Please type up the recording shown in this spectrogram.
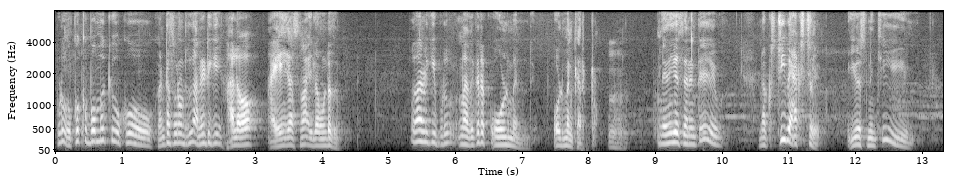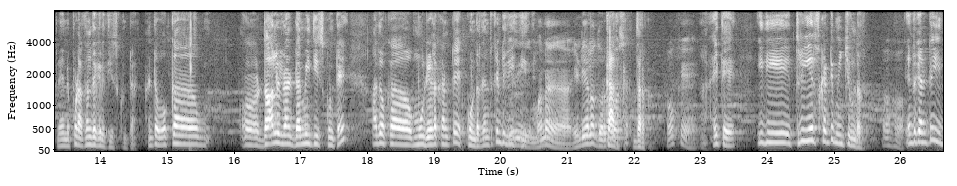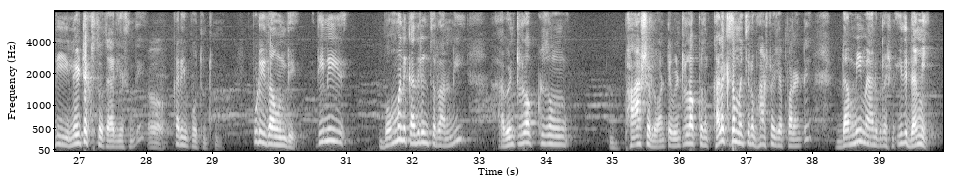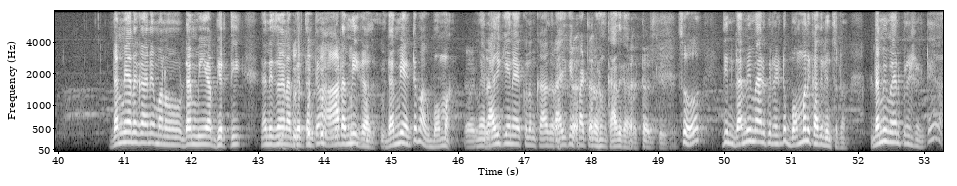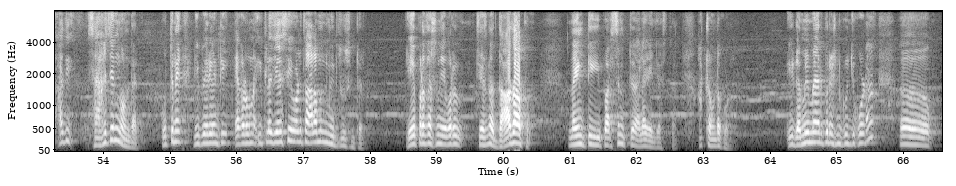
ఇప్పుడు ఒక్కొక్క బొమ్మకి ఒక్కో కంఠస్వరం ఉంటుంది అన్నిటికీ హలో ఏం చేస్తున్నా? ఇలా ఉండదు. దానికి ఇప్పుడు నా దగ్గర ఓల్డ్ మ్యాన్ ఉంది ఓల్డ్ మ్యాన్ క్యారెక్టర్ నేను ఏం చేశానంటే నాకు స్టీవ్ యాక్స్టల్ యూఎస్ నుంచి నేను ఎప్పుడు అతని దగ్గర తీసుకుంటాను అంటే ఒక డాల్ ఇలాంటి డమ్మీ తీసుకుంటే అది ఒక మూడేళ్ళ కంటే ఎక్కువ ఉండదు. ఎందుకంటే ఇది మన ఇండియాలో దొరకదు కాదు దొరకదు. ఓకే. అయితే ఇది త్రీ ఇయర్స్ కంటే మించి ఉండదు. ఎందుకంటే ఇది లేటెక్స్తో తయారు చేసింది. కరిగిపోతుంటుంది. ఇప్పుడు ఇలా ఉంది. దీని బొమ్మని కదిలించడాన్ని వెంట్రలాక్విజం భాషలో అంటే వెంట్రలాక్విజం కళకి సంబంధించిన భాషలో చెప్పాలంటే డమ్మీ మ్యానిపులేషన్ ఇది డమ్మీ. డమ్మీ అనగానే మనం డమ్మీ అభ్యర్థి నిజమైన అభ్యర్థి అంటే ఆ డమ్మీ కాదు. డమ్మీ అంటే మాకు బొమ్మ. మేము రాజకీయ నాయకులం కాదు రాజకీయ పార్టీలం కాదు కాబట్టి. సో దీన్ని డమ్మీ మ్యానిపులేషన్ అంటే బొమ్మని కదిలించడం. డమ్మీ మ్యానిపులేషన్ అంటే అది సహజంగా ఉండాలి. ఉత్తనే నీ పేరేంటి? ఎక్కడ ఉన్నా ఇట్లా చేసేవాళ్ళు చాలామంది మీరు చూసుంటారు. ఏ ప్రదర్శన ఎవరు చేసినా దాదాపు నైంటీ పర్సెంట్ అలాగే చేస్తారు. అట్లా ఉండకూడదు. ఈ డమ్మీ మ్యానిపులేషన్ గురించి కూడా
